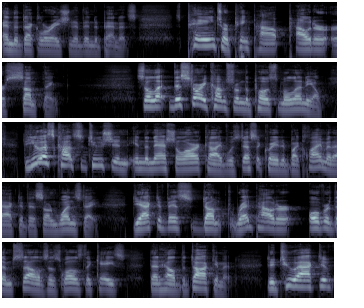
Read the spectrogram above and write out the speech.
and the Declaration of Independence. paint or pink pow- powder or something. So let, this story comes from the post millennial. The U.S. Constitution in the National Archive was desecrated by climate activists on Wednesday. The activists dumped red powder over themselves as well as the case that held the document. The two active,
